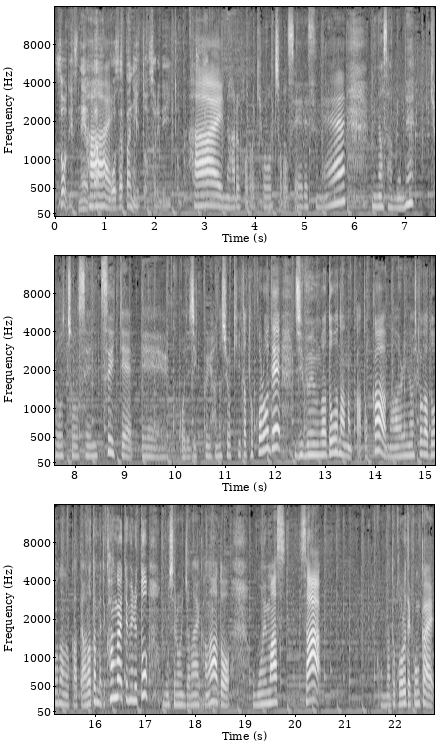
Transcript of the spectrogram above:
そうですね。はい。まあ大雑把に言うとそれでいいと思いますはい。なるほど。協調性ですね。皆さんもね協調性について、えーここでじっくり話を聞いたところで自分はどうなのかとか周りの人がどうなのかって改めて考えてみると面白いんじゃないかなと思います。さあこんなところで今回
